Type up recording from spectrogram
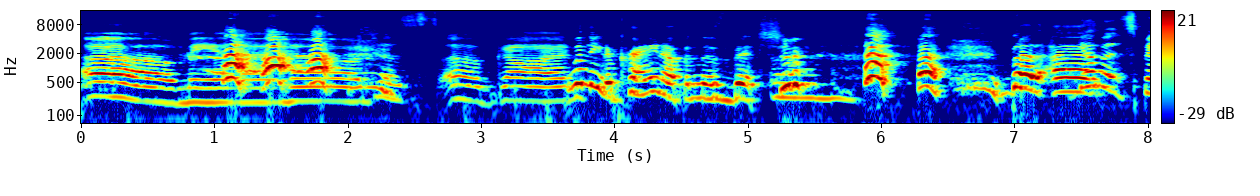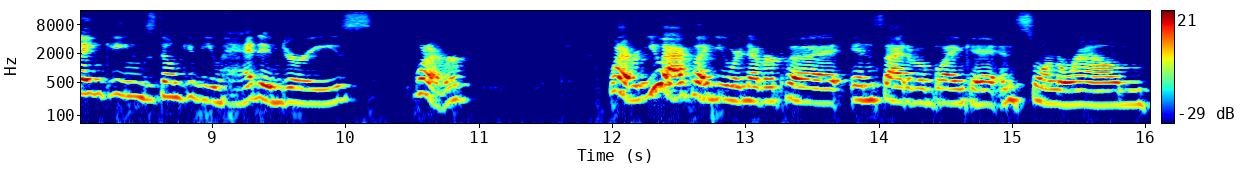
oh man, no, just oh god. We need a crane up in this bitch. Um, but uh yeah, but spankings don't give you head injuries. whatever. Whatever. You act like you were never put inside of a blanket and swung around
